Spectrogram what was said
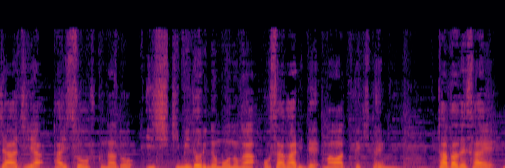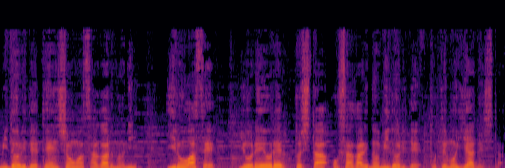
ジャージや体操服など一式緑のものがお下がりで回ってきて、うん。ただでさえ緑でテンションは下がるのに色あせヨレヨレっとしたお下がりの緑でとても嫌でした。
